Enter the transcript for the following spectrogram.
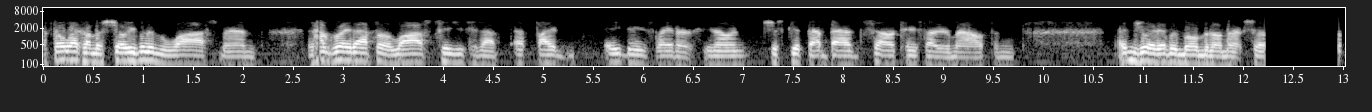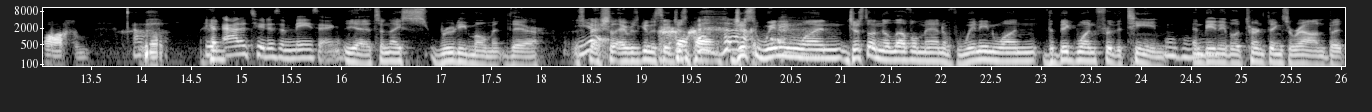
I felt like on the show, even in the loss, man, and how great after a loss too, you could have a fight eight days later, you know, and just get that bad sour taste out of your mouth and. I enjoyed every moment on that show. Awesome. Ah, your attitude is amazing. Yeah, it's a nice Rudy moment there. Especially, I was going to say just just winning one, just on the level, man, of winning one, the big one for the team, and being able to turn things around. But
